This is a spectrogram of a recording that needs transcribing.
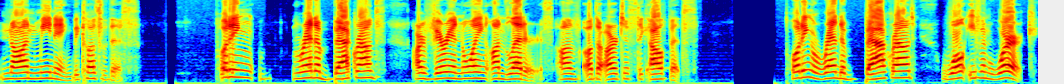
non-meaning because of this. Putting random backgrounds are very annoying on letters of other artistic alphabets. Putting a random background won't even work.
